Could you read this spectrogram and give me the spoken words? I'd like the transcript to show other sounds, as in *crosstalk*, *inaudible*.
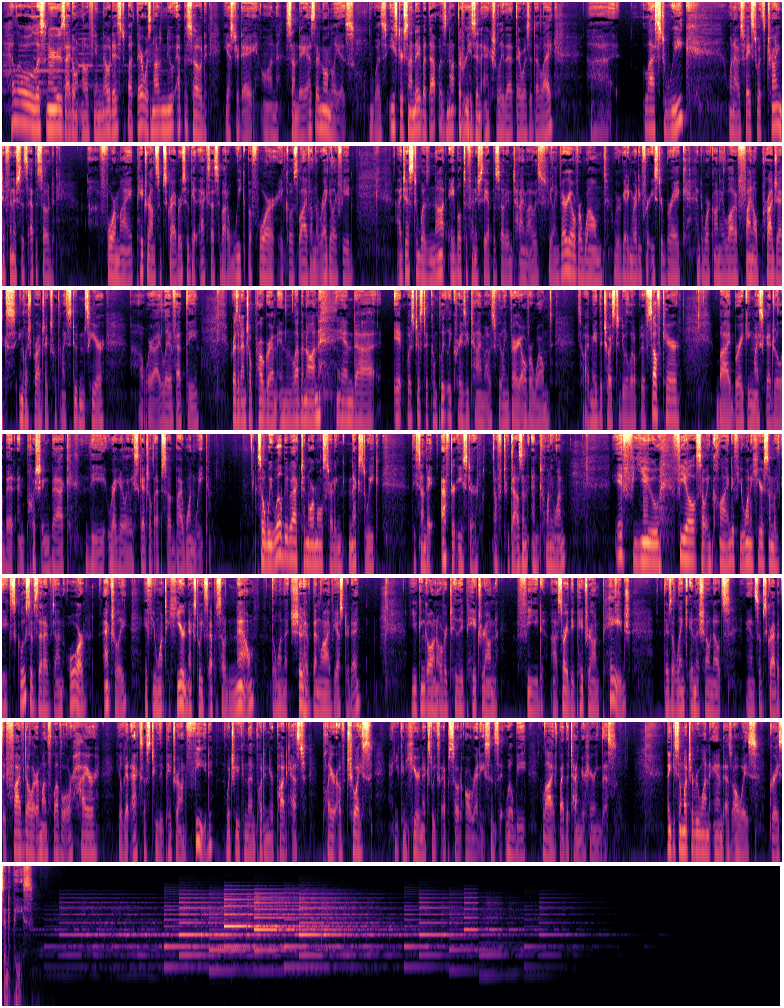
Hello, listeners. I don't know if you noticed, but there was not a new episode yesterday on Sunday as there normally is. It was Easter Sunday, but that was not the *laughs* reason actually that there was a delay. Uh, last week, when I was faced with trying to finish this episode uh, for my Patreon subscribers who get access about a week before it goes live on the regular feed, I just was not able to finish the episode in time. I was feeling very overwhelmed. We were getting ready for Easter break, had to work on a lot of final projects, English projects with my students here, uh, where I live at the residential program in Lebanon, *laughs* and uh, it was just a completely crazy time. I was feeling very overwhelmed. So I made the choice to do a little bit of self care by breaking my schedule a bit and pushing back the regularly scheduled episode by one week. So we will be back to normal starting next week, the Sunday after Easter of 2021. If you feel so inclined, if you want to hear some of the exclusives that I've done, or actually, if you want to hear next week's episode now, the one that should have been live yesterday, you can go on over to the Patreon feed, uh, sorry, the Patreon page. There's a link in the show notes and subscribe at the $5 a month level or higher you'll get access to the Patreon feed, which you can then put in your podcast player of choice. And you can hear next week's episode already, since it will be live by the time you're hearing this. Thank you so much, everyone, and as always, grace and peace.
